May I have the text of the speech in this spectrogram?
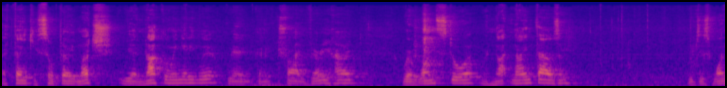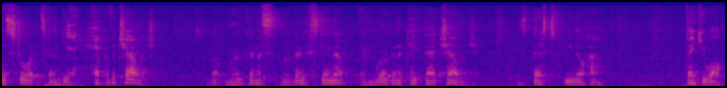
I thank you so very much. We are not going anywhere. We are going to try very hard. We're one store. We're not 9,000. We're just one store. It's going to be a heck of a challenge. But we're going to, we're going to stand up and we're going to take that challenge as best we know how. Thank you all.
